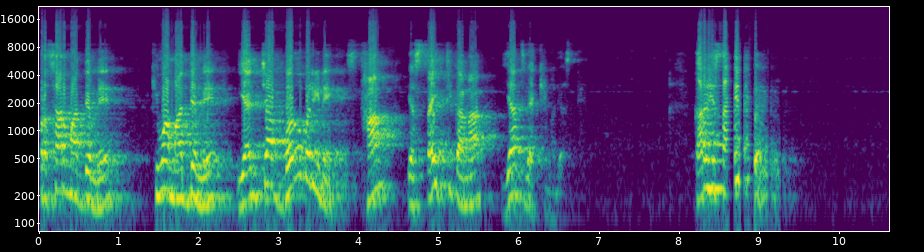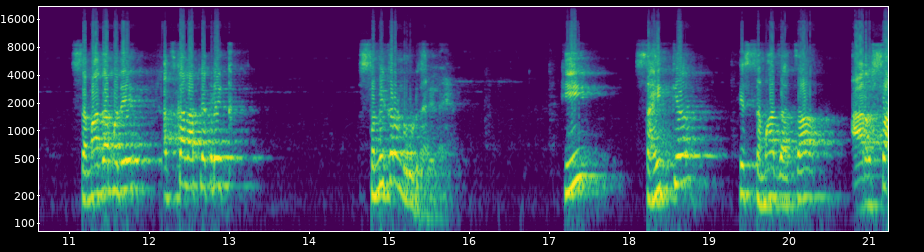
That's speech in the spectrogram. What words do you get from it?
प्रसार माध्यमे किंवा माध्यमे यांच्या बरोबरीने स्थान या साहित्यिकांना याच व्याख्येमध्ये असते. कारण हे साहित्य समाजामध्ये आजकाल आपल्याकडे एक समीकरण रूढ झालेलं आहे. की साहित्य हे समाजाचा आरसा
